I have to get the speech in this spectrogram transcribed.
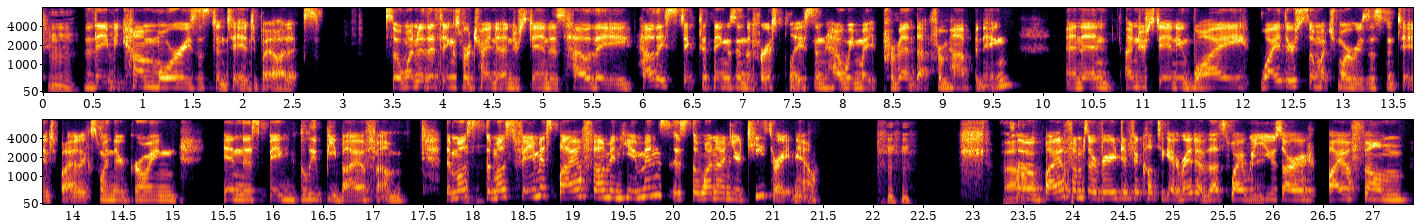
mm. they become more resistant to antibiotics. So one of the things we're trying to understand is how they how they stick to things in the first place and how we might prevent that from happening. And then understanding why why they're so much more resistant to antibiotics when they're growing in this big gloopy biofilm. The most the most famous biofilm in humans is the one on your teeth right now. wow. So biofilms are very difficult to get rid of. That's why we use our biofilm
